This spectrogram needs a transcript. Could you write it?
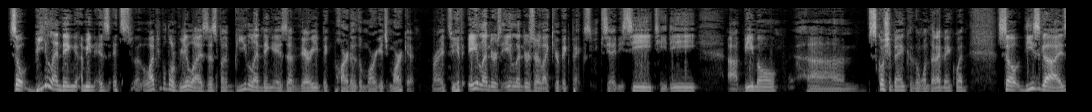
So B lending, I mean, it's, it's a lot of people don't realize this, but B lending is a very big part of the mortgage market, right? So you have A lenders. A lenders are like your big banks, CIBC, TD, uh, BMO, um, Scotiabank, the one that I bank with. So these guys,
